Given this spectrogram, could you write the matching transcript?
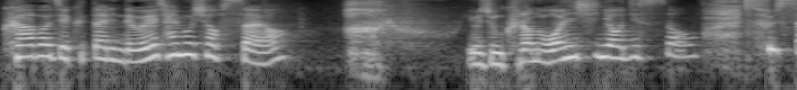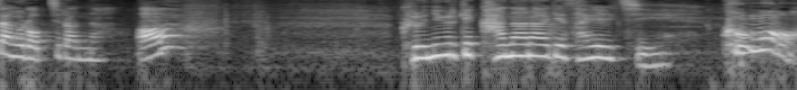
그 아버지의 그 딸인데 왜 잘못이 없어요? 아휴, 요즘 그런 원신이 어딨어. 술상을 없질 않나. 아휴. 그러니 그렇게 가난하게 살지. 고모!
